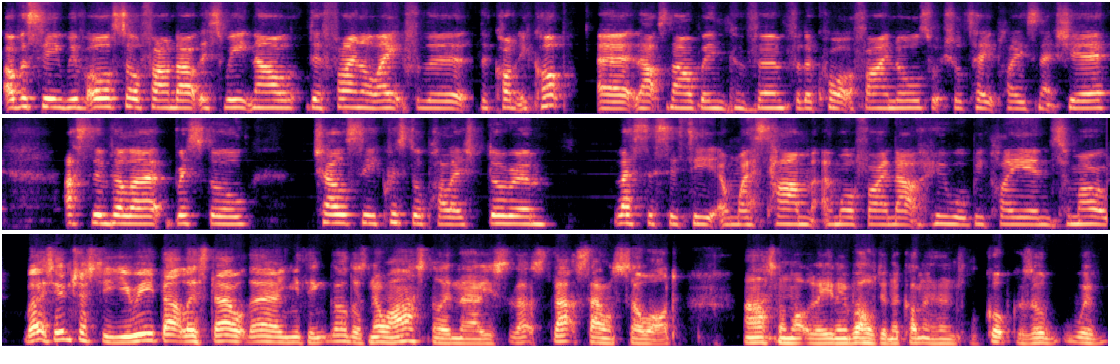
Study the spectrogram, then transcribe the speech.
Obviously, we've also found out this week now the final eight for the the Conti Cup. Uh, that's now been confirmed for the quarterfinals, which will take place next year. Aston Villa, Bristol, Chelsea, Crystal Palace, Durham, Leicester City, and West Ham, and we'll find out who will be playing tomorrow. But it's interesting. You read that list out there, and you think, "God, there's no Arsenal in there." That's that sounds so odd. Arsenal not being involved in the Continental Cup because with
